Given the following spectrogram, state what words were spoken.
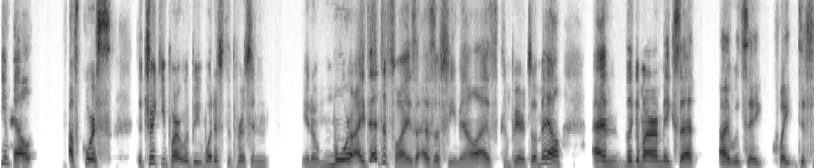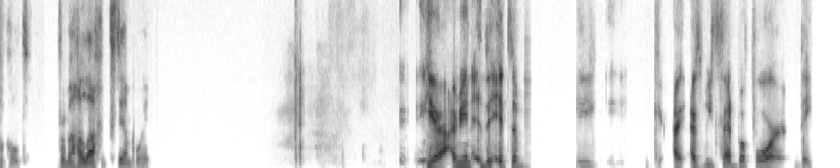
female of course, the tricky part would be what if the person, you know, more identifies as a female as compared to a male, and the Gemara makes that, I would say, quite difficult from a halachic standpoint. Yeah, I mean, it's a, as we said before, they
